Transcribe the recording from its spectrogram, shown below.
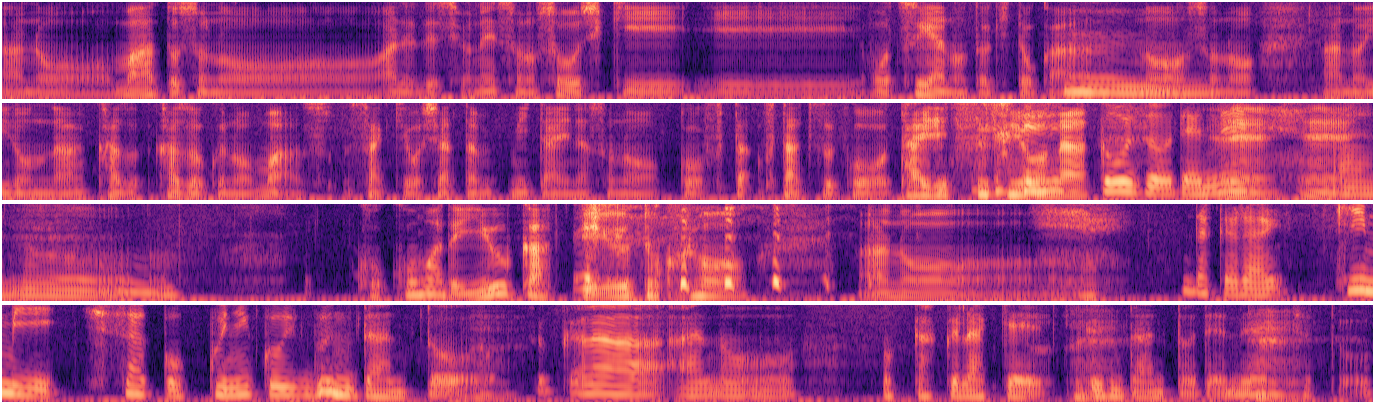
あのまあ、あとそのあれですよね。その葬式お通夜の時とかの,、そのあのいろんな家家族の、まあ、さっきおっしゃったみたいなそのこう 2, 2つこう対立するような。構造でね、ええあのー、ここまで言うかっていうところ あのー、だから君久子国子軍団と、うん、それからあの岡倉家軍団とでね、ええ、ちょっと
